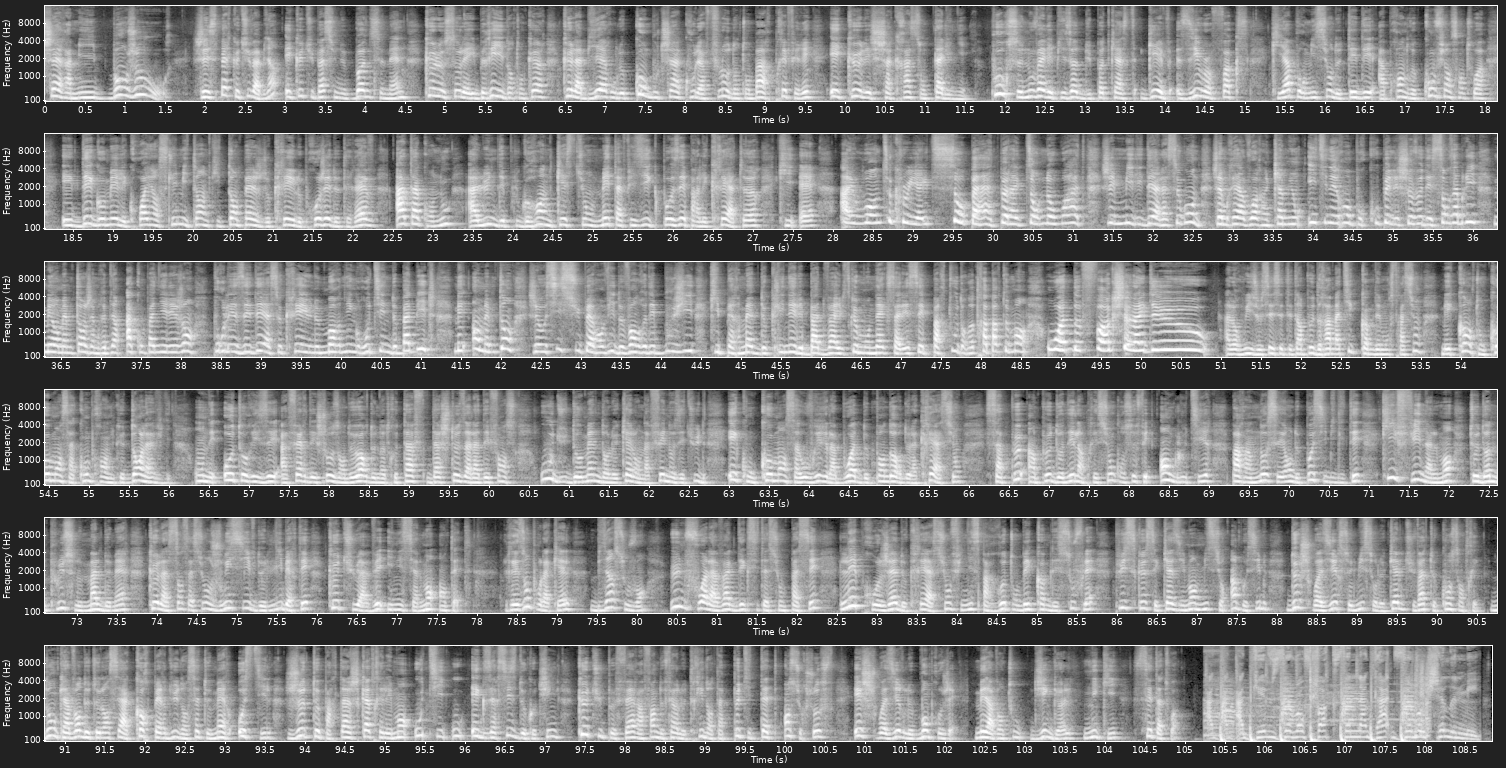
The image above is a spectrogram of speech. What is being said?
Cher ami, bonjour J'espère que tu vas bien et que tu passes une bonne semaine, que le soleil brille dans ton cœur, que la bière ou le kombucha coule à flot dans ton bar préféré et que les chakras sont alignés. Pour ce nouvel épisode du podcast Give Zero Fox, qui a pour mission de t'aider à prendre confiance en toi et dégommer les croyances limitantes qui t'empêchent de créer le projet de tes rêves, attaquons-nous à l'une des plus grandes questions métaphysiques posées par les créateurs qui est I want to create so bad, but I don't know what. J'ai mille idées à la seconde. J'aimerais avoir un camion itinérant pour couper les cheveux des sans-abri, mais en même temps, j'aimerais bien accompagner les gens pour les aider à se créer une morning routine de bad beach. Mais en même temps, j'ai aussi super envie de vendre des bougies qui permettent de cleaner les bad vibes que mon ex a laissées partout dans notre What the fuck should I do? Alors oui, je sais, c'était un peu dramatique comme démonstration, mais quand on commence à comprendre que dans la vie, on est autorisé à faire des choses en dehors de notre taf d'acheteuse à la défense ou du domaine dans lequel on a fait nos études et qu'on commence à ouvrir la boîte de Pandore de la création, ça peut un peu donner l'impression qu'on se fait engloutir par un océan de possibilités qui finalement te donne plus le mal de mer que la sensation jouissive de liberté que tu avais initialement en tête. Raison pour laquelle, bien souvent, une fois la vague d'excitation passée, les projets de création finissent par retomber comme des soufflets puisque c'est quasiment mission impossible de choisir celui sur lequel tu vas te concentrer. Donc avant de te lancer à corps perdu dans cette mer hostile, je te partage quatre éléments, outils ou exercices de coaching que tu peux faire afin de faire le tri dans ta petite tête en surchauffe et choisir le bon projet. Mais avant tout, jingle, Nikki, c'est à toi.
